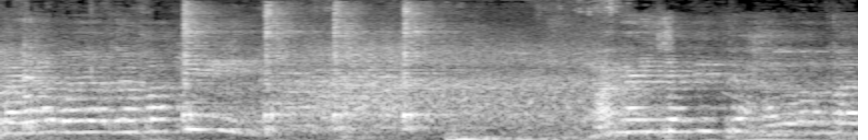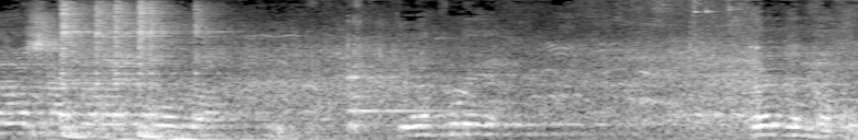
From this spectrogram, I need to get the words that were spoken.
बया बया जा बाकी म्हणायच्या आधी ते हलवा पालवा शांतरायला बोलवा तुला पुढे गर्द नको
